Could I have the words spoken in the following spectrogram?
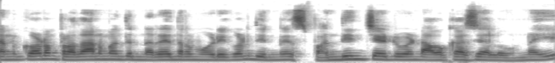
అనుకోవడం ప్రధానమంత్రి నరేంద్ర మోడీ కూడా దీని మీద స్పందించేటువంటి అవకాశాలు ఉన్నాయి.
